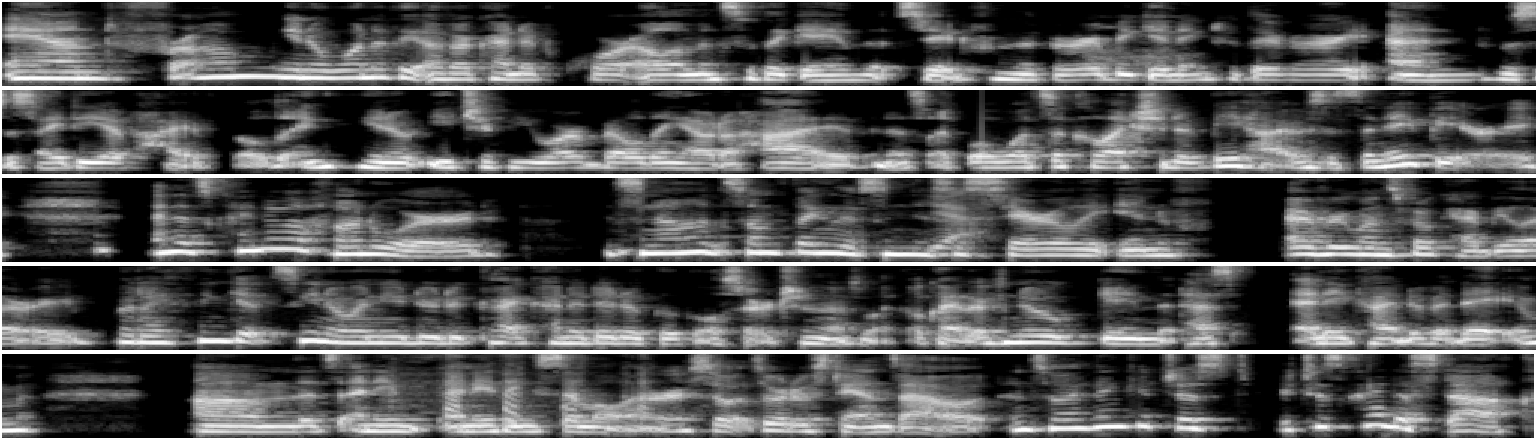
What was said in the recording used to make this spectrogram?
And from, you know, one of the other kind of core elements of the game that stayed from the very beginning to the very end was this idea of hive building. You know, each of you are building out a hive and it's like, well, what's a collection of beehives? It's an apiary. And it's kind of a fun word. It's not something that's necessarily yeah. in everyone's vocabulary, but I think it's, you know, when you do, I kind of did a Google search and I was like, okay, there's no game that has any kind of a name um, that's any anything similar. So it sort of stands out. And so I think it just it just kind of stuck.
